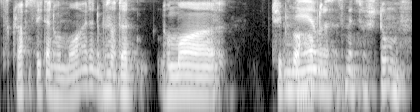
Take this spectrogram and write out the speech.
Scrubs ist nicht dein Humor, Alter? Du bist mhm. doch der Humor-Typ nee, überhaupt. Nee, aber das ist mir zu stumpf.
